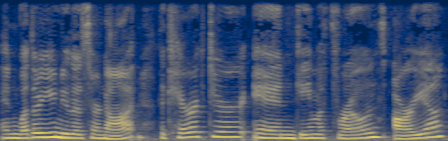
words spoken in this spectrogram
And whether you knew this or not, the character in Game of Thrones, Arya,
